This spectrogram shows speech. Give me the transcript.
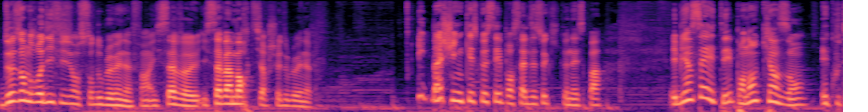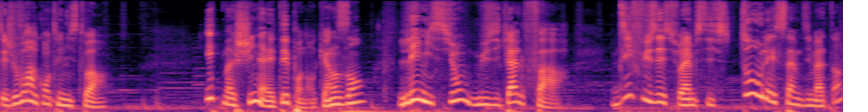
Deux ans de rediffusion sur W9. Hein. Ils, savent, euh, ils amortir chez W9. Hit Machine, qu'est-ce que c'est pour celles et ceux qui connaissent pas? Eh bien, ça a été pendant 15 ans. Écoutez, je vais vous raconter une histoire. Hit Machine a été pendant 15 ans l'émission musicale phare. Diffusée sur M6 tous les samedis matins,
